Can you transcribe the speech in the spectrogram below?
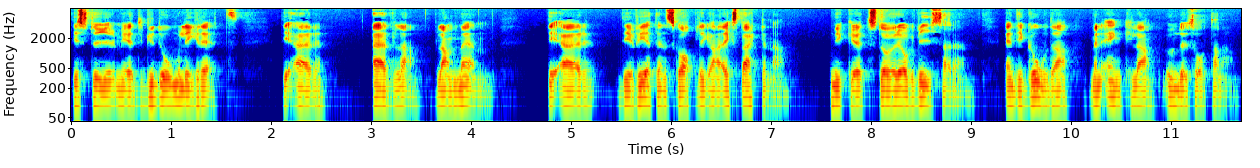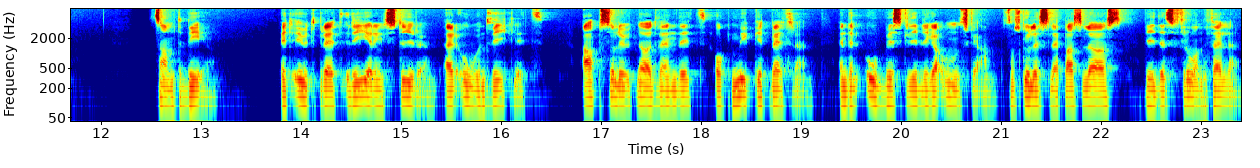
De styr med gudomlig rätt. De är ädla bland män, De är de vetenskapliga experterna, mycket större och visare än de goda men enkla undersåtarna. Samt B. Ett utbrett regeringsstyre är oundvikligt, absolut nödvändigt och mycket bättre än den obeskrivliga ondska som skulle släppas lös vid dess frånfälle.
